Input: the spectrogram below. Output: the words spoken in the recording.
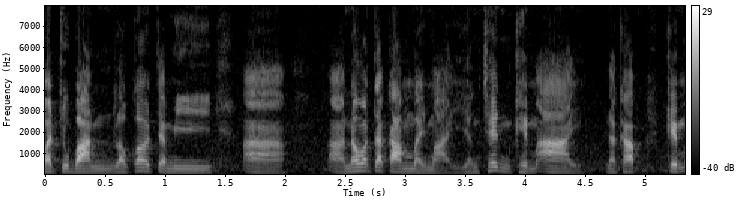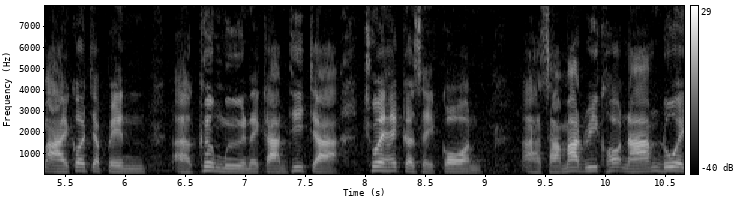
ปัจจุบันเราก็จะมีนวัตกรรมใหม่ๆ อย่างเช่น ChemEye นะครับ ChemEye ก็จะเป็นเครื่องมือในการที่จะช่วยให้เกษตรกรสามารถวิเคราะห์น้ำด้วย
